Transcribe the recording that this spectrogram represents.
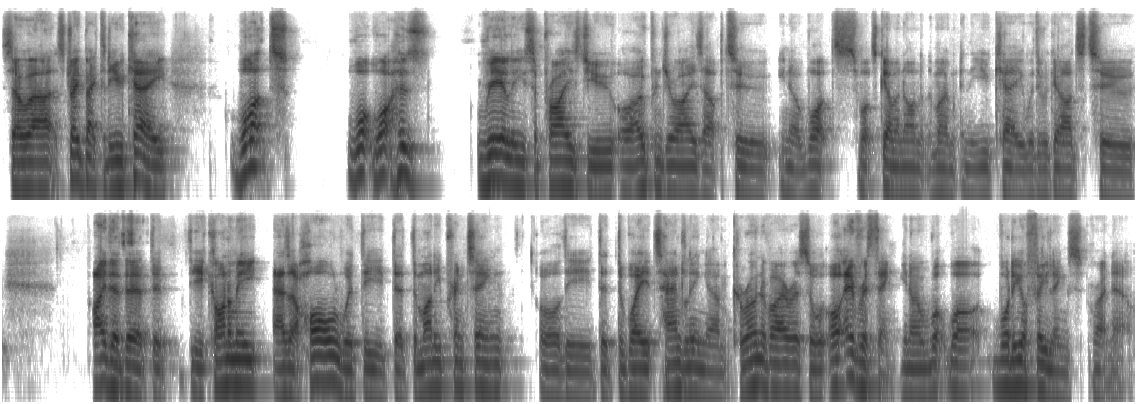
So uh, straight back to the UK. What what what has really surprised you or opened your eyes up to you know what's what's going on at the moment in the UK with regards to either the the, the economy as a whole with the, the the, money printing or the the, the way it's handling um, coronavirus or, or everything you know what what what are your feelings right now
